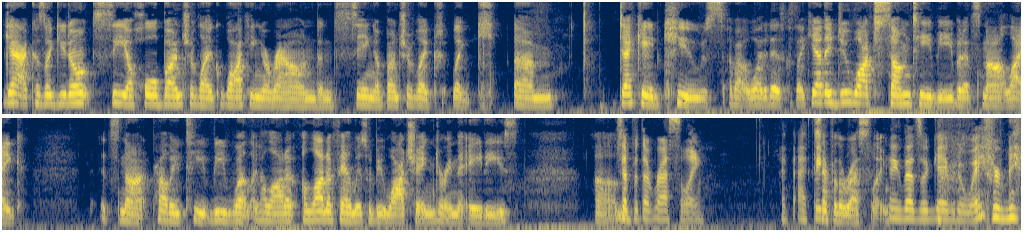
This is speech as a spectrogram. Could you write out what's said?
Yeah, because like you don't see a whole bunch of like walking around and seeing a bunch of like like um decade cues about what it is. Because like yeah, they do watch some TV, but it's not like it's not probably TV what like a lot of a lot of families would be watching during the eighties, Except for the wrestling. I, I think except for the wrestling. I think that's what gave it away for me.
